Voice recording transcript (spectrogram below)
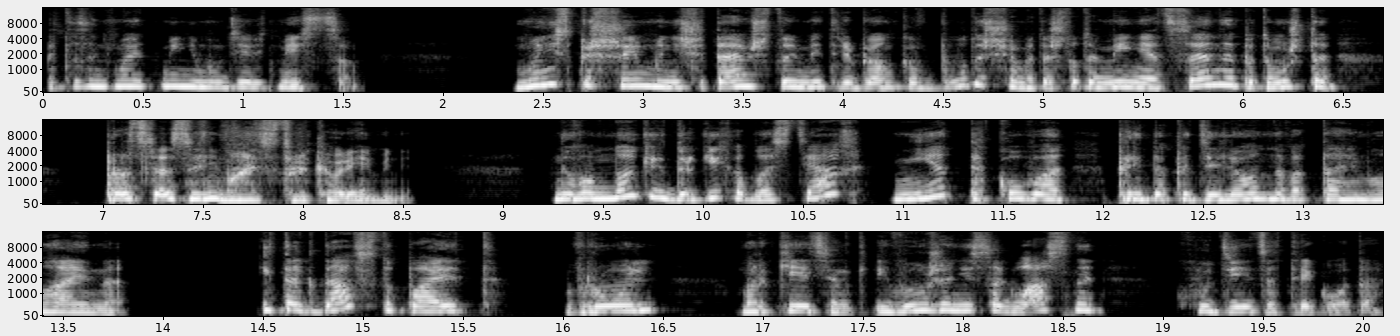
это занимает минимум 9 месяцев. Мы не спешим, мы не считаем, что иметь ребенка в будущем это что-то менее ценное, потому что процесс занимает столько времени. Но во многих других областях нет такого предопределенного таймлайна. И тогда вступает в роль маркетинг, и вы уже не согласны худеть за три года.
